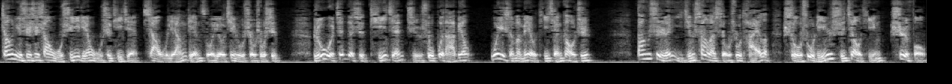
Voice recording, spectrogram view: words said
张女士是上午十一点五十体检，下午两点左右进入手术室。如果真的是体检指数不达标，为什么没有提前告知？当事人已经上了手术台了，手术临时叫停，是否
